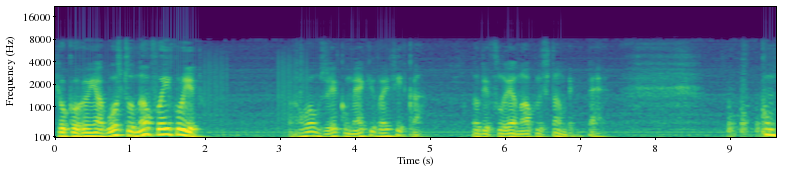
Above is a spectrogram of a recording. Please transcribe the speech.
que ocorreu em agosto, não foi incluído. Então vamos ver como é que vai ficar. O de Florianópolis também. É. Com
